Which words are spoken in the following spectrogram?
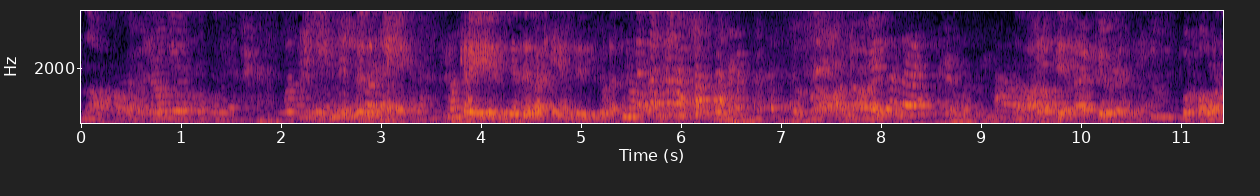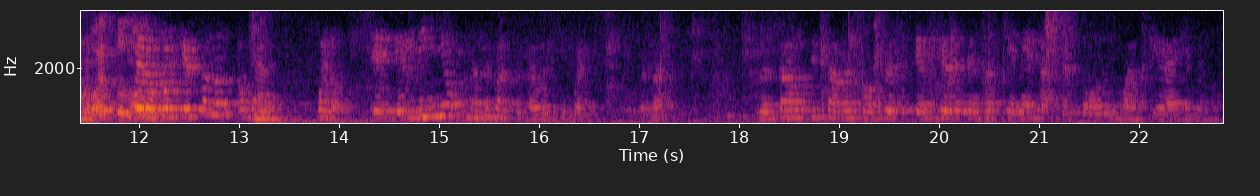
No, No, eso no, no. Pues sí, Ese es de- creencias de la gente, dijo la señora. No, no, Eso eso, no es. no, no tiene nada que ver. Por favor, no, esto no. Pero porque eso no, o sea, No. bueno, el, el niño nace con el pecado bueno, ¿verdad? No está bautizado, entonces, ¿él qué defensas tiene ante todo el mal que hay en el mundo?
